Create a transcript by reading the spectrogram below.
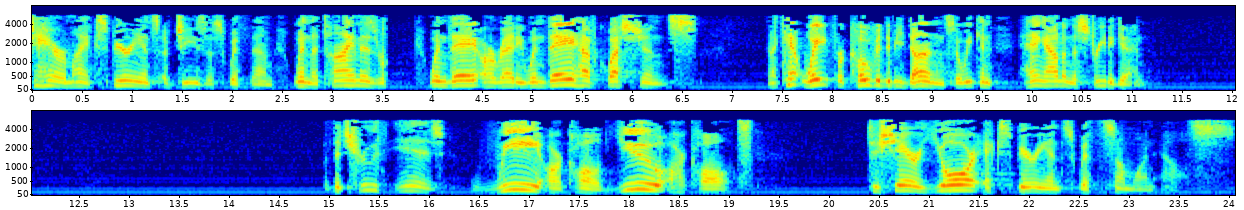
share my experience of Jesus with them when the time is right, when they are ready, when they have questions. And I can't wait for COVID to be done so we can hang out in the street again. But the truth is, we are called, you are called to share your experience with someone else.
